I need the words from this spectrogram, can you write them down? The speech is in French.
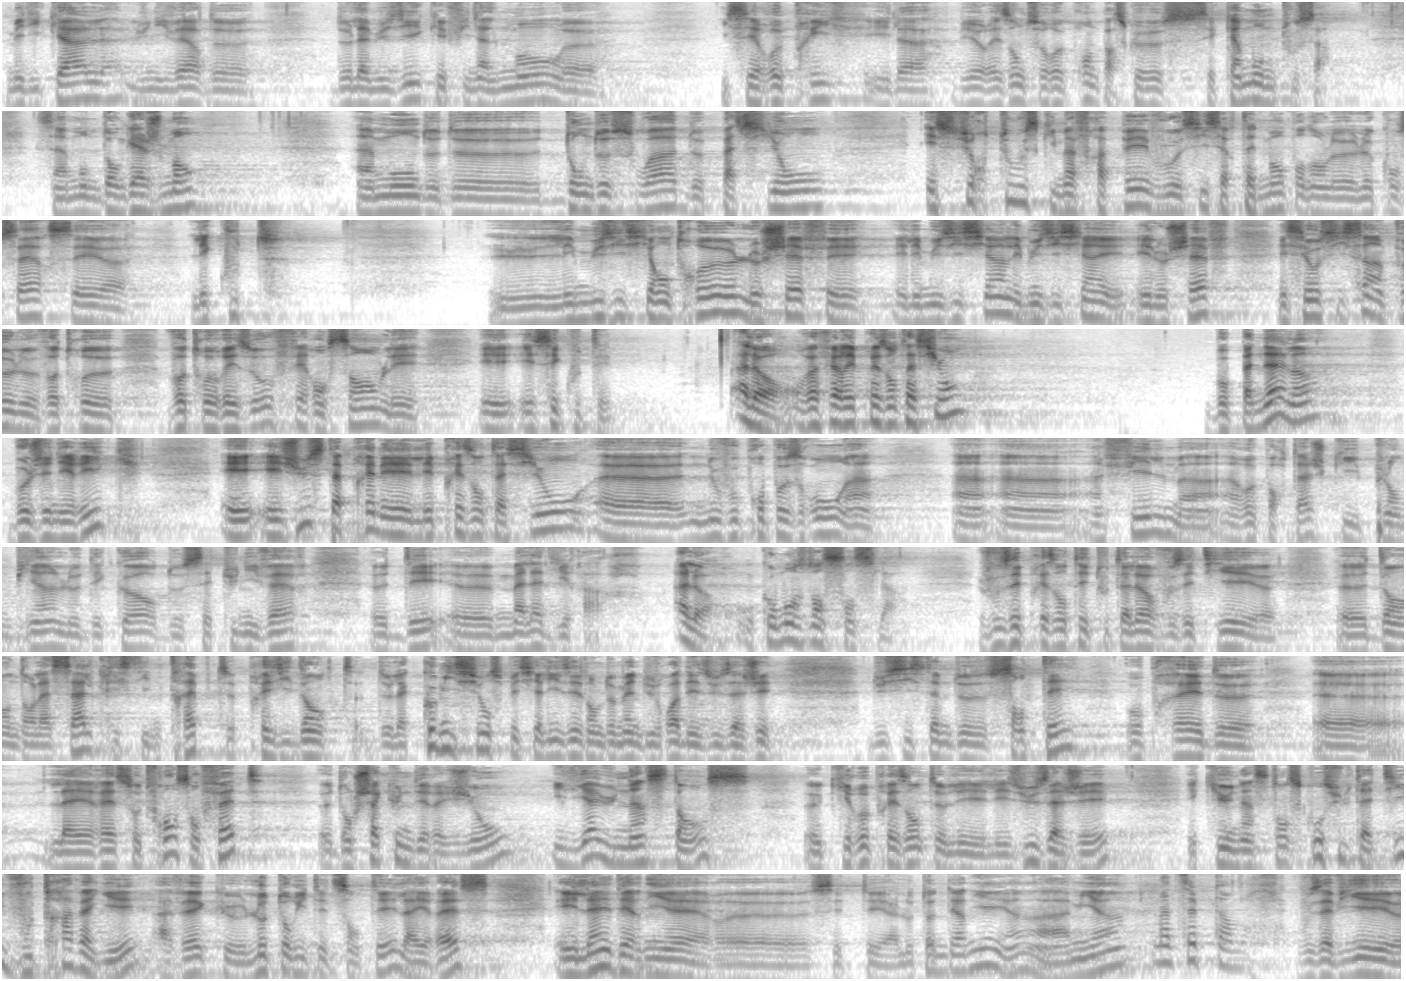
médical, l'univers de, de, la musique, et finalement, il s'est repris, il a bien raison de se reprendre parce que c'est qu'un monde tout ça. C'est un monde d'engagement, un monde de don de soi, de passion, et surtout ce qui m'a frappé, vous aussi certainement pendant le, concert, c'est euh, l'écoute. Les musiciens entre eux, le chef et, les musiciens, les musiciens et, le chef, et c'est aussi ça un peu votre, votre réseau, faire ensemble et, et s'écouter. Alors, on va faire les présentations. Beau panel, hein beau générique. Et, juste après les, présentations, euh, nous vous proposerons un, film, un, reportage qui plante bien le décor de cet univers euh, des euh, maladies rares. Alors, on commence dans ce sens-là. Je vous ai présenté tout à l'heure, vous étiez dans, dans, la salle, Christine Trept, présidente de la commission spécialisée dans le domaine du droit des usagers du système de santé auprès de l'ARS Hauts-de-France. En fait, dans chacune des régions, il y a une instance euh, qui représente les, les, usagers et qui est une instance consultative. Vous travaillez avec euh, l'autorité de santé, l'ARS, et l'année dernière, c'était à l'automne dernier, hein, à Amiens. 20 septembre. Vous aviez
